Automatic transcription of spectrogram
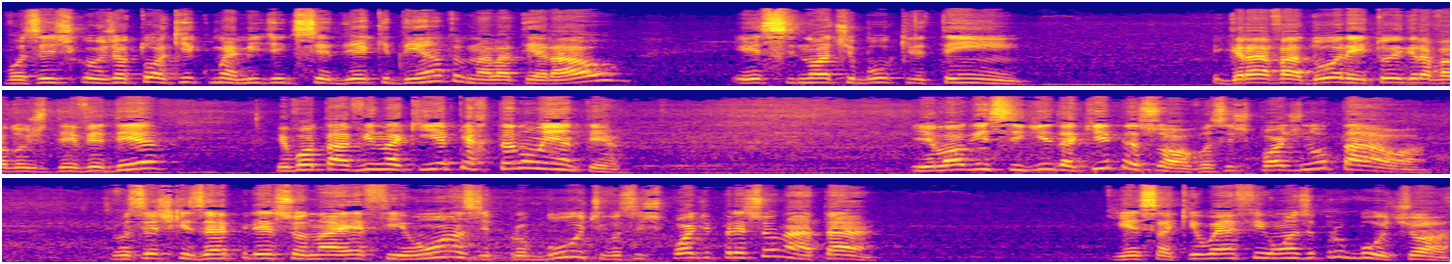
Vocês, eu já estou aqui com uma mídia de CD aqui dentro, na lateral. Esse notebook ele tem gravador, leitor e gravador de DVD eu vou estar tá vindo aqui apertando o Enter. E logo em seguida aqui, pessoal, vocês podem notar, ó. Se vocês quiserem pressionar F11 para o boot, vocês podem pressionar, tá? E esse aqui é o F11 para o boot, ó.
